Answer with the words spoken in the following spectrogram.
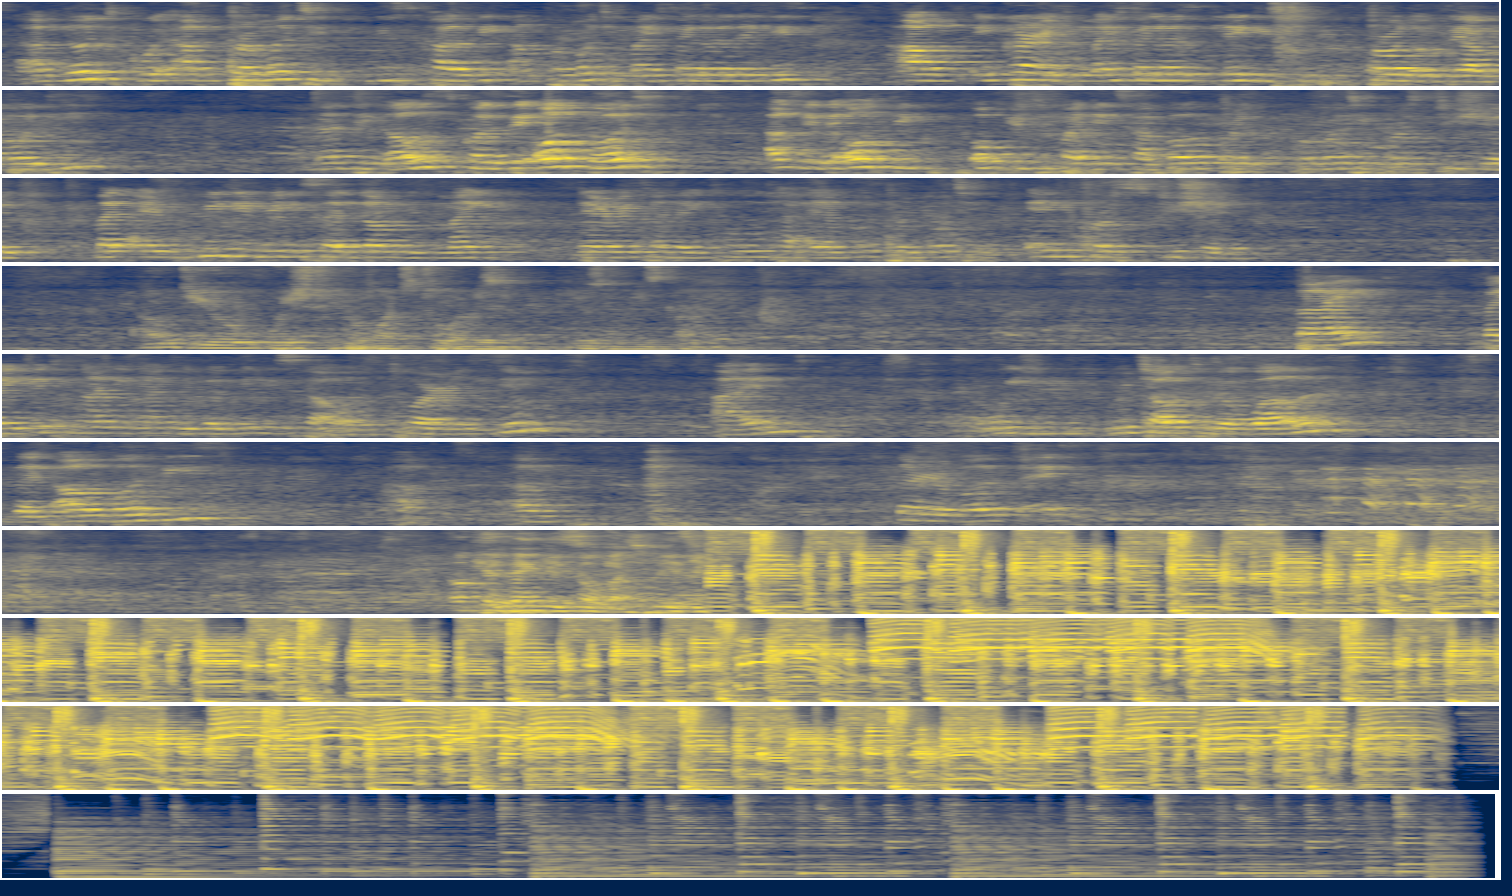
I'm not I'm promoting Miss Curvy, I'm promoting my fellow ladies, I'm encouraging my fellow ladies to be proud of their body. Nothing else, because they all thought, actually they all think beauty pageants are about pro- promoting prostitution, but I really, really sat down with my director and I told her I am not promoting any prostitution. How do you wish to promote tourism using this Curvy? by by getting hand in hand with the Minister of Tourism and we reach out to the world that our bodies are, are sorry about that. Okay, thank you so much. Please.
